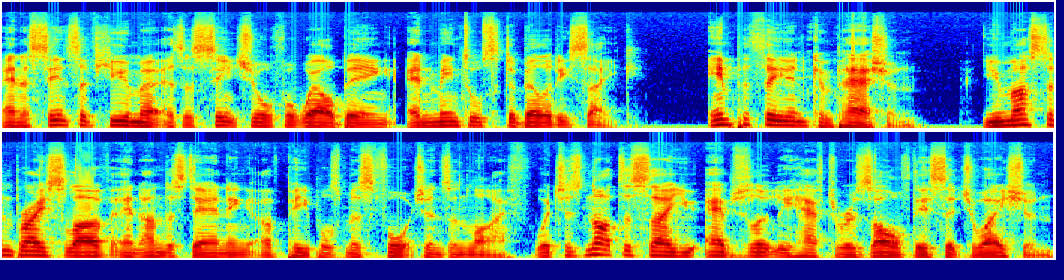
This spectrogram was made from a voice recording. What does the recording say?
and a sense of humour is essential for well-being and mental stability's sake. Empathy and compassion. You must embrace love and understanding of people's misfortunes in life, which is not to say you absolutely have to resolve their situation,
